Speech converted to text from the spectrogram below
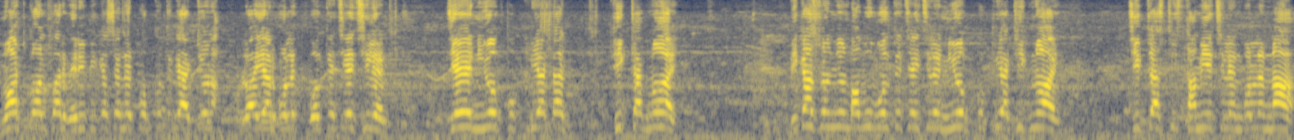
নট কল ফর ভেরিফিকেশনের পক্ষ থেকে একজন লয়ার বলে, বলতে চেয়েছিলেন যে নিয়োগ প্রক্রিয়াটা ঠিকঠাক নয়। বিকাশ রঞ্জন বাবু বলতে চেয়েছিলেন, নিয়োগ প্রক্রিয়া ঠিক নয়। চিফ জাস্টিস থামিয়েছিলেন, বললেন, না,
